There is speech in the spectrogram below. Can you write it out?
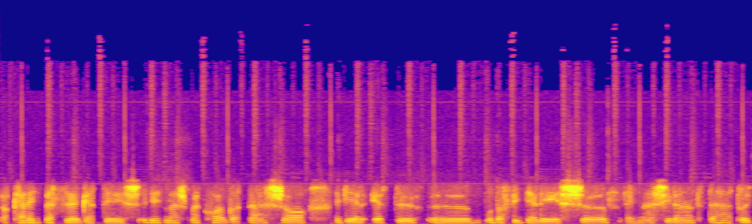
akár egy beszélgetés, egy egymás meghallgatása, egy értő odafigyelés egymás iránt, tehát hogy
